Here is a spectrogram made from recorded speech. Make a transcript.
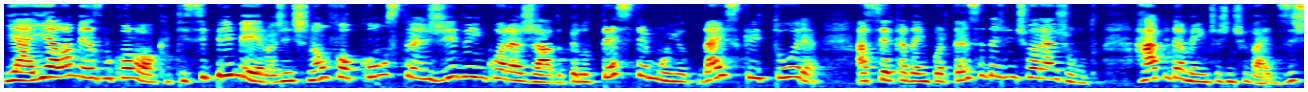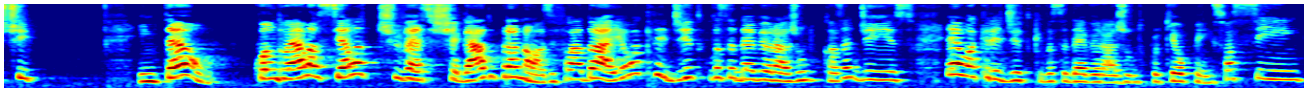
E aí ela mesma coloca que se primeiro a gente não for constrangido e encorajado pelo testemunho da escritura acerca da importância da gente orar junto, rapidamente a gente vai desistir. Então, quando ela, se ela tivesse chegado para nós e falado: "Ah, eu acredito que você deve orar junto por causa disso. Eu acredito que você deve orar junto porque eu penso assim",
